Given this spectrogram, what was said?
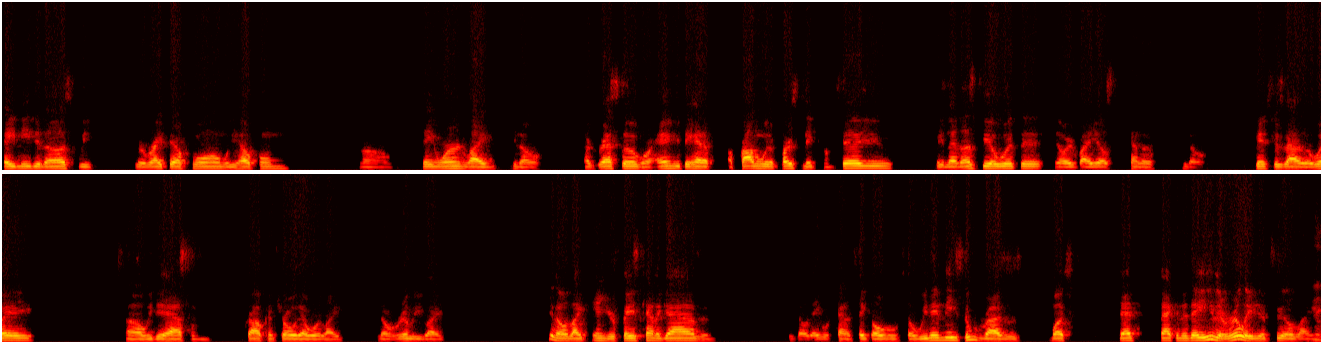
they needed us, we we're right there for them. We help them. Um, they weren't like you know aggressive or angry. They had a, a problem with a person, they come tell you. They let us deal with it. You know, everybody else kind of you know pinches out of the way. Uh, we did have some crowd control that were like you know really like you know like in your face kind of guys, and you know they would kind of take over. So we didn't need supervisors much that back in the day either, really, until like Yeah.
